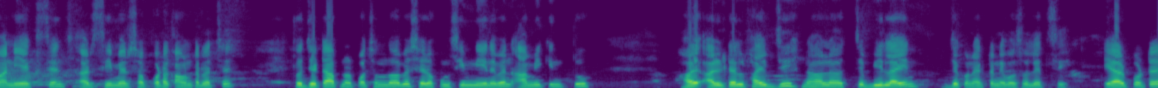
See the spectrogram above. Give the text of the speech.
মানি এক্সচেঞ্জ আর সিমের সবকটা কাউন্টার আছে। তো যেটা আপনার পছন্দ হবে, সেরকম সিম নিয়ে নেবেন। আমি কিন্তু হয় আলটেল ফাইভ জি না হলে হচ্ছে বি লাইন যে কোনো একটা নেব। সো লেটস এয়ারপোর্টে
